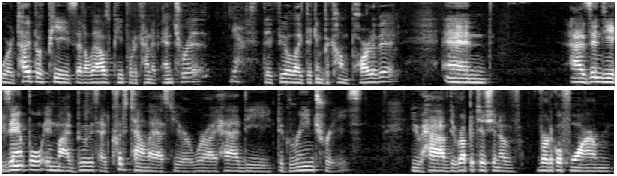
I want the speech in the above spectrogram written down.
or a type of piece that allows people to kind of enter it Yes. they feel like they can become part of it. And as in the example in my booth at Kutztown last year, where I had the, the green trees, you have the repetition of vertical form,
